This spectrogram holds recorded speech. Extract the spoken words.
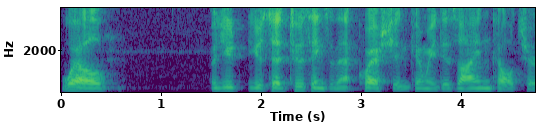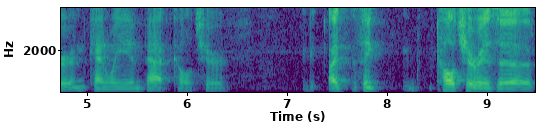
Well, you you said two things in that question. Can we design culture and can we impact culture? I think culture is a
